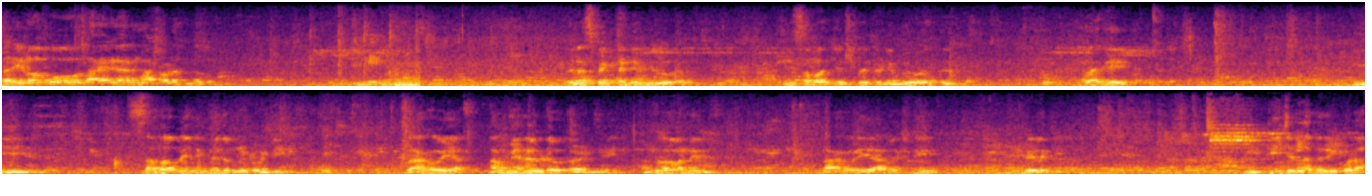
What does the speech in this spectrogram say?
సరే ఈలోపు లాయర్ గారిని మాట్లాడాల్సింది రెస్పెక్టెడ్ ఎంఈఓ ఈ సభాధ్యక్షులైన ఎంఈఓ అలాగే ఈ సభా వేదిక మీద ఉన్నటువంటి రాఘవయ్య నాకు మేనల్లుడు అవుతాడండి. అందువల్ల నేను రాఘవయ్య లక్ష్మి వీళ్ళకి. ఈ టీచర్లందరికీ కూడా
